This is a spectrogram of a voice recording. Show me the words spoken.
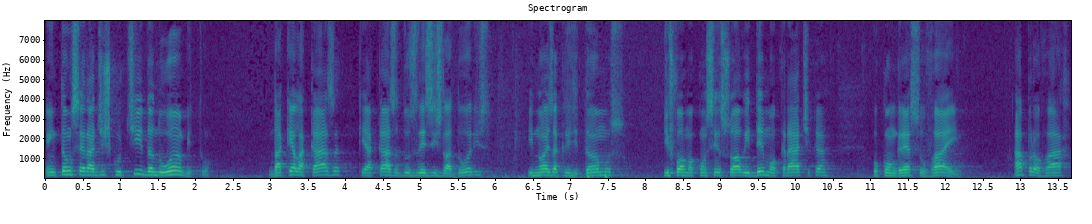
então, será discutida no âmbito daquela casa, que é a Casa dos Legisladores, e nós acreditamos, de forma consensual e democrática, o Congresso vai aprovar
